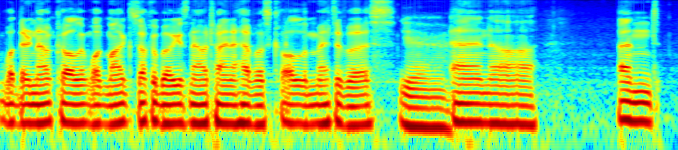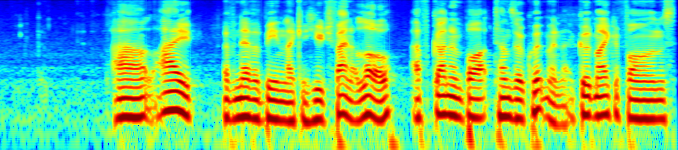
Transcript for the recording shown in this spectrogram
what they're now calling what Mark Zuckerberg is now trying to have us call the metaverse, Yeah. and uh, and uh, I have never been like a huge fan. Although I've gone and bought tons of equipment, like good microphones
